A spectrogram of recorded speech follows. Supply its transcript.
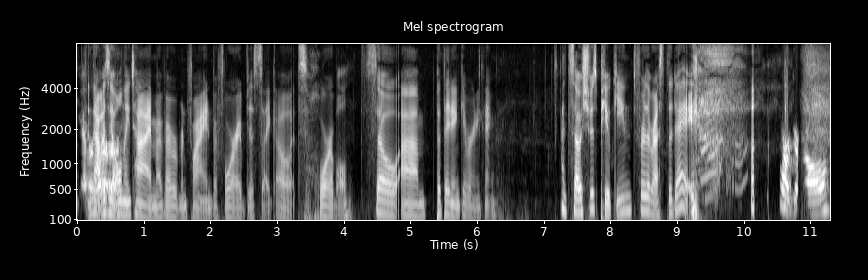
you ever And that was the only time I've ever been fine. Before I'm just like, oh, it's horrible. So, um, but they didn't give her anything, and so she was puking for the rest of the day. Poor girl.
